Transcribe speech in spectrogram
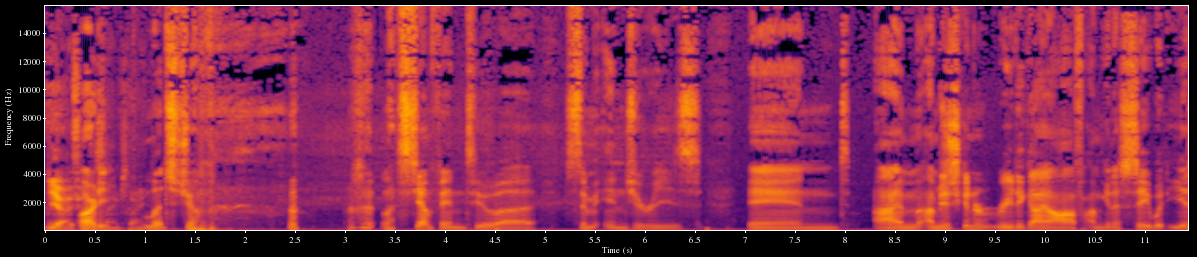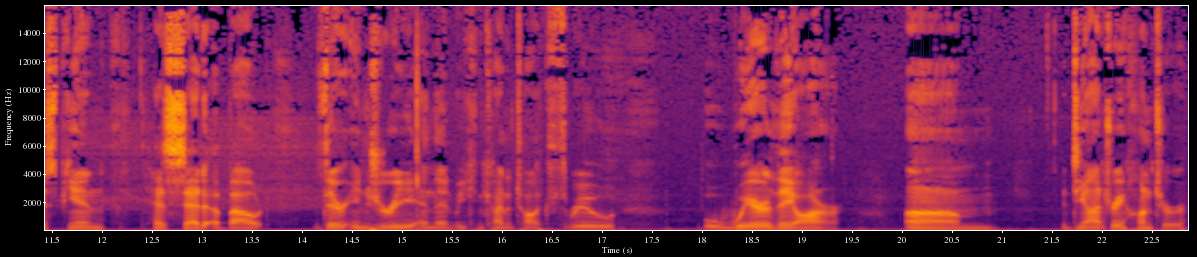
Yeah, I feel Artie, the same. Sorry. Let's jump. let's jump into uh, some injuries, and I'm I'm just gonna read a guy off. I'm gonna say what ESPN has said about their injury, and then we can kind of talk through where they are. Um, DeAndre Hunter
